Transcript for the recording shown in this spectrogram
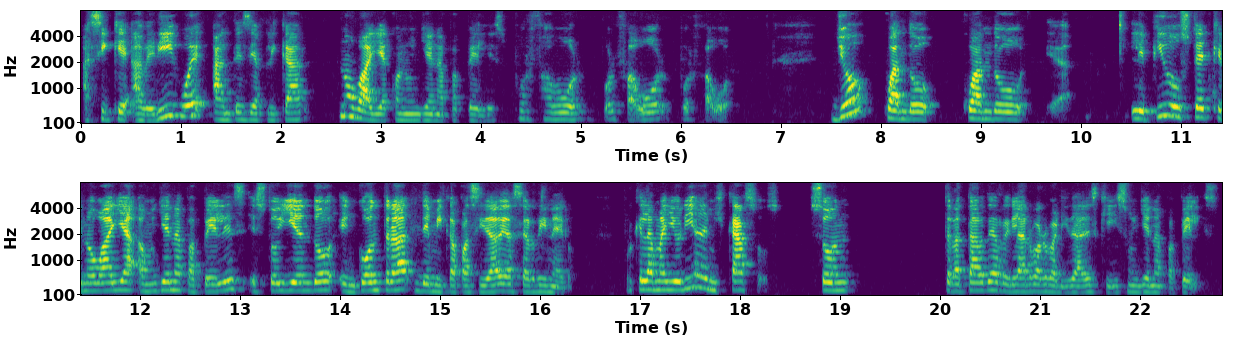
Así que averigüe antes de aplicar. No vaya con un llena papeles. Por favor, por favor, por favor. Yo cuando, cuando eh, le pido a usted que no vaya a un llena papeles, estoy yendo en contra de mi capacidad de hacer dinero, porque la mayoría de mis casos son tratar de arreglar barbaridades que hizo un llena papeles.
